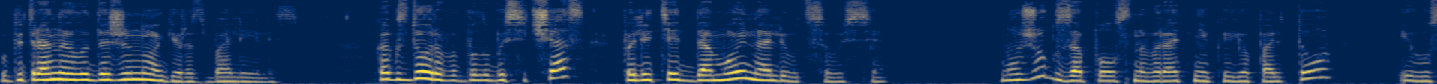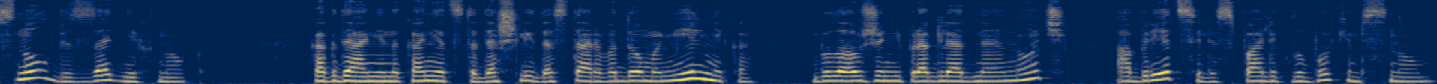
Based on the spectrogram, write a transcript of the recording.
У Петронеллы даже ноги разболелись. Как здорово было бы сейчас полететь домой на Люциусе. Но жук заполз на воротник ее пальто и уснул без задних ног. Когда они наконец-то дошли до старого дома мельника, была уже непроглядная ночь, а брецели спали глубоким сном.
